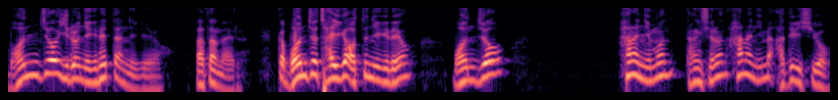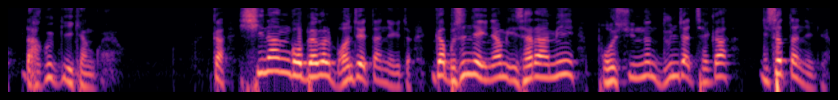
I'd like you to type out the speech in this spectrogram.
먼저 이런 얘기를 했다는 얘기예요. 나다나엘을. 그러니까 먼저 자기가 어떤 얘기를 해요? 먼저 하나님은 당신은 하나님의 아들이시오 라고 얘기한 거예요. 그러니까 신앙 고백을 먼저 했다는 얘기죠. 그러니까 무슨 얘기냐면 이 사람이 볼 수 있는 눈 자체가 있었다는 얘기예요.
